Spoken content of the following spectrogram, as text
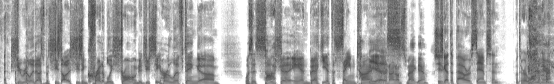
she really does, but she's uh, she's incredibly strong. Did you see her lifting? Um, was it Sasha and Becky at the same time yes. the other night on SmackDown? She's got the power of Samson with her long hair.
